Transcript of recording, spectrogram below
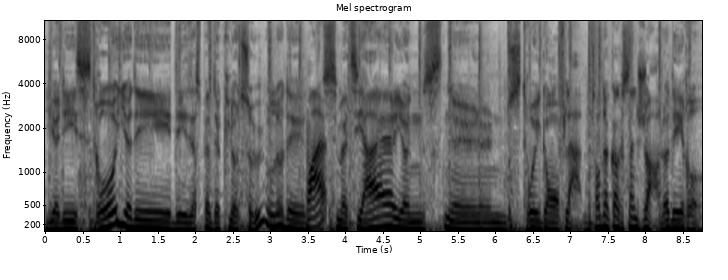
Il y a des citrouilles, il y a des, des espèces de clôtures, là, des, Ouais. des cimetières, il y a une, une, une citrouille gonflable, une sorte de coccinelle du genre, là, des rats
